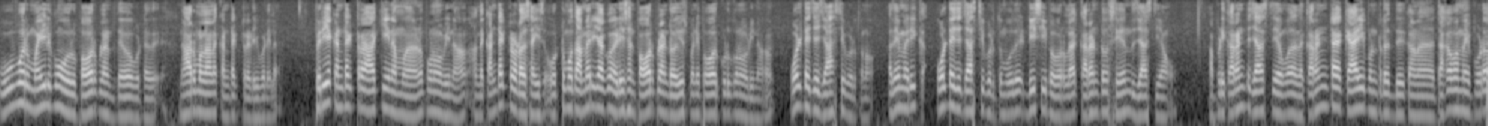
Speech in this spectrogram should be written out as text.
ஒவ்வொரு மைலுக்கும் ஒரு பவர் பிளான்ட் தேவைப்பட்டது. நார்மலான கண்டக்டர் அடிப்படையில். பெரிய கண்டக்டரை ஆக்கி நம்ம அனுப்பணும் அப்படின்னா அந்த கண்டக்டரோட சைஸ் ஒட்டுமொத்த அமெரிக்காவுக்கும் எடிசன் பவர் பிளான்ட்டை யூஸ் பண்ணி பவர் கொடுக்கணும் அப்படின்னா வோல்டேஜை ஜாஸ்திப்படுத்தணும் அதே மாதிரி வோல்டேஜை ஜாஸ்திப்படுத்தும் போது டிசி பவரில் கரண்ட்டும் சேர்ந்து ஜாஸ்தியாகும். அப்படி கரண்ட் ஜாஸ்தியாகும் போது அந்த கரண்ட்டை கேரி பண்ணுறதுக்கான தகவமைப்போட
